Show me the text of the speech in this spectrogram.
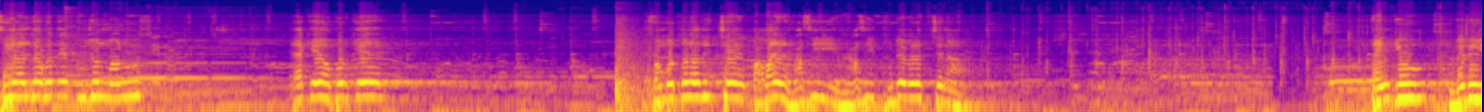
সিরিয়াল জগতের দুজন মানুষ, একে অপরকে সম্বর্ধনা দিচ্ছে। বাবাইয়ের হাসি হাসি ফুটে বেরোচ্ছে না। থ্যাংক ইউ দিদি।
